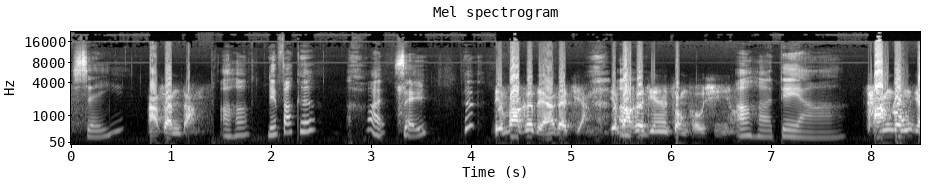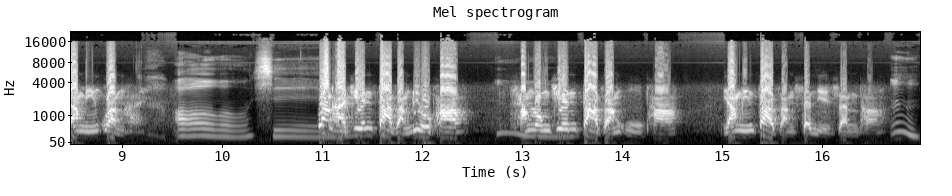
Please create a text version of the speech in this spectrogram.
谁？哪三档？啊哈，联发科。哎，谁？联发科等下再讲，联发科今天重头戏啊哈，对呀。长隆、阳明、万海。哦，是。万海今天大涨六趴，长隆今天大涨五趴，阳明大涨三点三趴。嗯，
